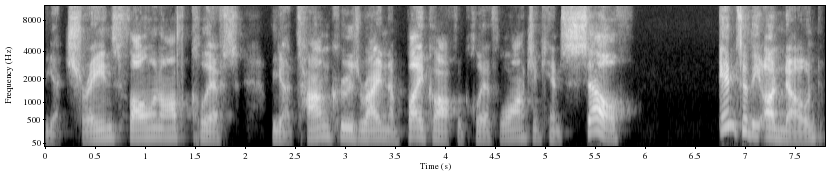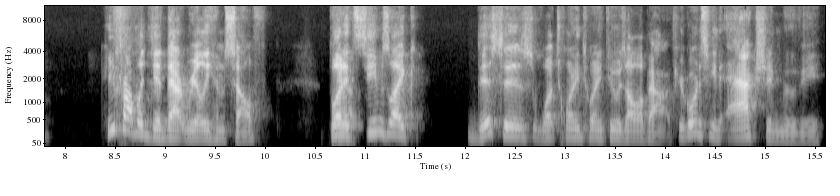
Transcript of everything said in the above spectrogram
We got trains falling off cliffs. We got Tom Cruise riding a bike off a cliff, launching himself into the unknown. He probably did that really himself. But yeah. it seems like this is what 2022 is all about. If you're going to see an action movie,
